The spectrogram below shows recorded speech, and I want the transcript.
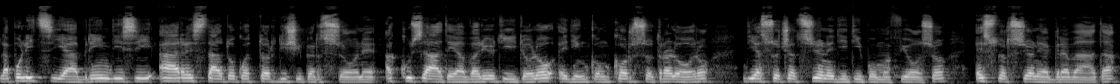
La polizia a Brindisi ha arrestato 14 persone, accusate a vario titolo ed in concorso tra loro di associazione di tipo mafioso, estorsione aggravata,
